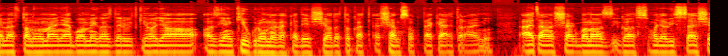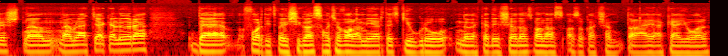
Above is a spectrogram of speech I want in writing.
IMF tanulmányából még az derült ki, hogy a, az ilyen kiugró növekedési adatokat sem szokták eltalálni. Általánosságban az igaz, hogy a visszaesést nagyon nem látják előre, de fordítva is igaz, hogyha valamiért egy kiugró növekedési adat van, az, azokat sem találják el jól.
